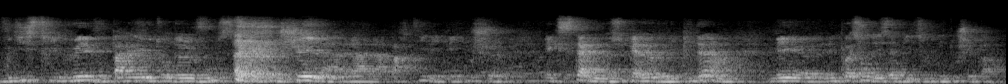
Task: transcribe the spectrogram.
Vous distribuez, vous parlez autour de vous, ça va toucher la, la- partie, les couches externes supérieures de l'épiderme, mais euh, les poissons des abysses, vous ne les touchez pas.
